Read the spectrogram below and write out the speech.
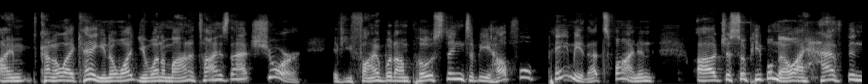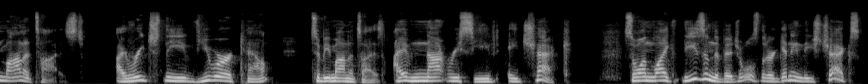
I'm kind of like, hey, you know what? You want to monetize that? Sure. If you find what I'm posting to be helpful, pay me. That's fine. And uh, just so people know, I have been monetized. I reached the viewer account to be monetized. I have not received a check. So, unlike these individuals that are getting these checks,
